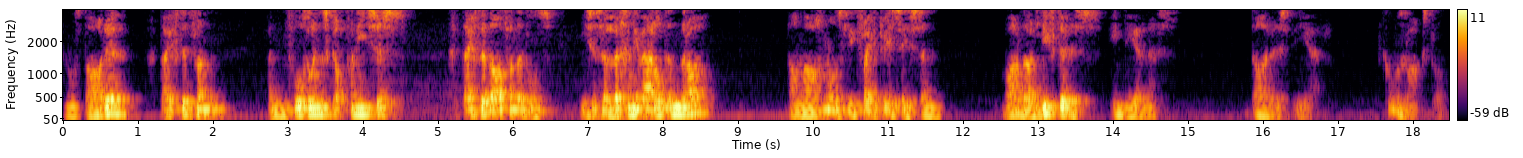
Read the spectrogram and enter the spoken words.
en ons dade. Getuig dit van van volgelingskap van Jesus? Getuig dit daarvan dat ons Jesus se lig in die wêreld indra? Daarna gaan ons lied 526 sing. Waar daar liefde is en deernis, daar is die Heer. Kom ons raak stil.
